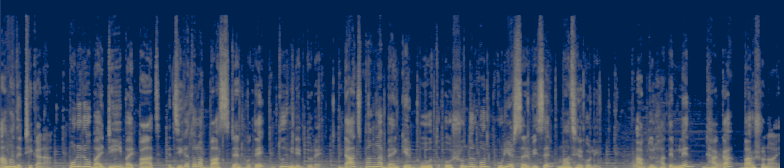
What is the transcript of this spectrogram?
আমাদের ঠিকানা পনেরো বাই ডি বাই পাঁচ জিগাতলা বাস স্ট্যান্ড হতে দুই মিনিট দূরে, ডাচ বাংলা ব্যাংকের বুথ ও সুন্দরবন কুরিয়ার সার্ভিসের মাঝের গলি। আব্দুল হাতেম লেন, ঢাকা, বারোশো নয়।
